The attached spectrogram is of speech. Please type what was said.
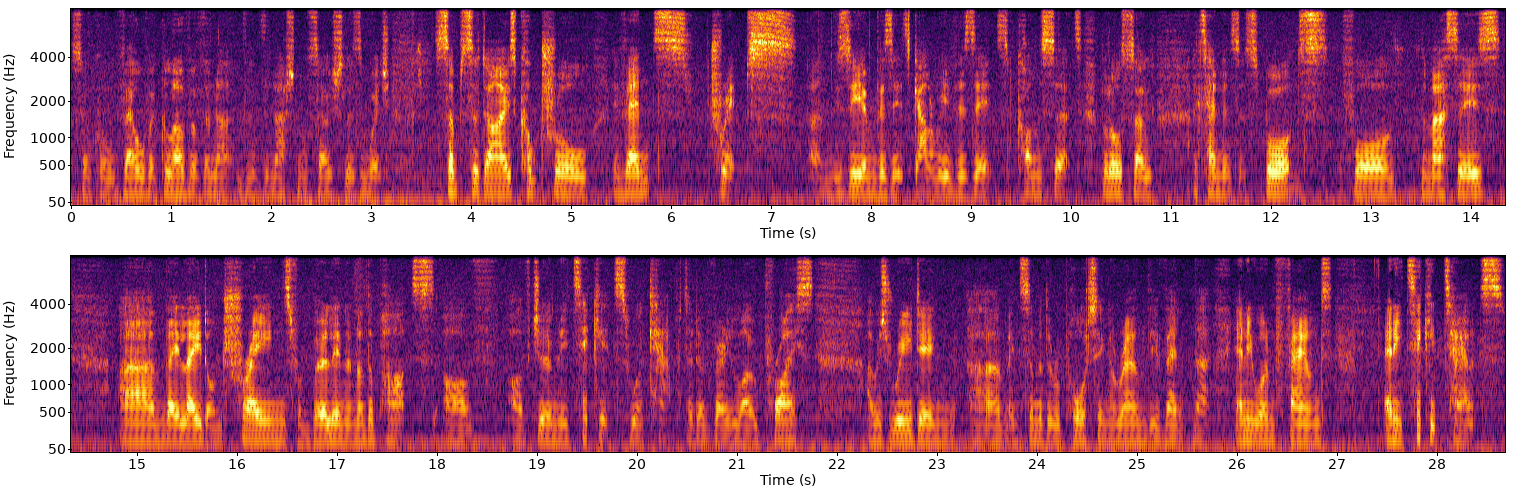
so-called velvet glove of the, na- the, the National Socialism, which subsidised cultural events, trips, um, museum visits, gallery visits, concerts, but also attendance at sports for the masses. Um, they laid on trains from Berlin and other parts of, of Germany. Tickets were capped at a very low price. I was reading um, in some of the reporting around the event that anyone found, any ticket touts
